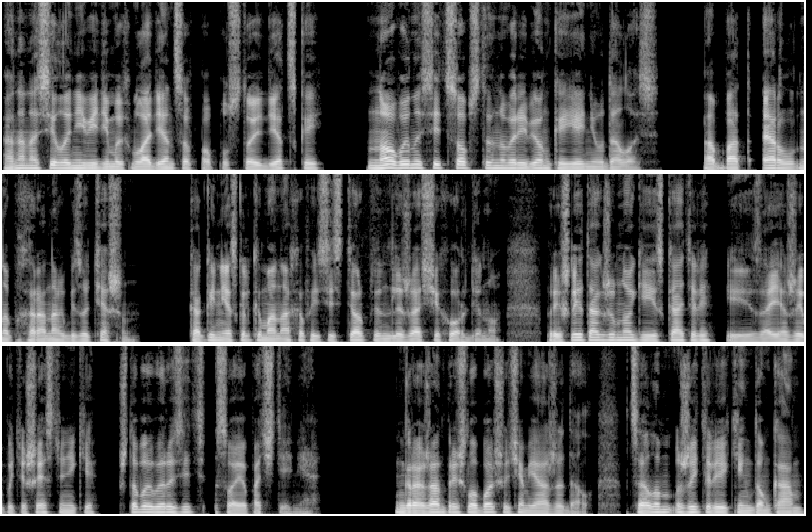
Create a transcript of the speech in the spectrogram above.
Она носила невидимых младенцев по пустой детской, но выносить собственного ребенка ей не удалось. Аббат Эрл на похоронах безутешен, как и несколько монахов и сестер, принадлежащих ордену. Пришли также многие искатели и заезжие путешественники, чтобы выразить свое почтение. Горожан пришло больше, чем я ожидал. В целом, жители Kingdom Come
